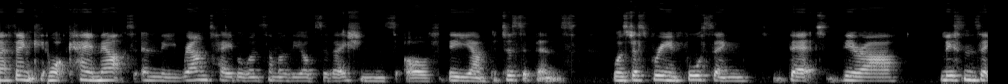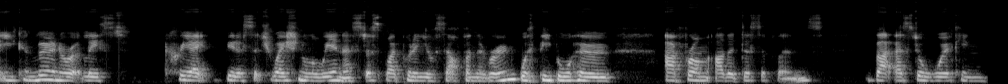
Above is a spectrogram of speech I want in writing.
I think what came out in the roundtable and some of the observations of the um, participants was just reinforcing that there are lessons that you can learn, or at least create better situational awareness just by putting yourself in the room with people who are from other disciplines but are still working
